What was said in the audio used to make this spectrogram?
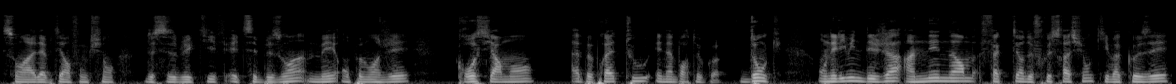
sont adaptées en fonction de ses objectifs et de ses besoins, mais on peut manger grossièrement à peu près tout et n'importe quoi. Donc, on élimine déjà un énorme facteur de frustration qui va causer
